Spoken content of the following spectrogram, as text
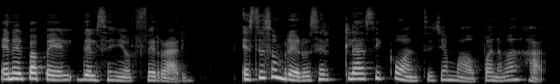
en el papel del señor Ferrari. Este sombrero es el clásico antes llamado Panama Hat,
